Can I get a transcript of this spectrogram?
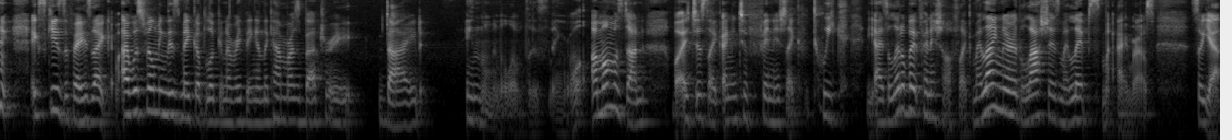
Excuse the face. Like I was filming this makeup look and everything, and the camera's battery died in the middle of this thing. Well, I'm almost done, but it's just like I need to finish, like tweak the eyes a little bit, finish off like my liner, the lashes, my lips, my eyebrows. So yeah,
